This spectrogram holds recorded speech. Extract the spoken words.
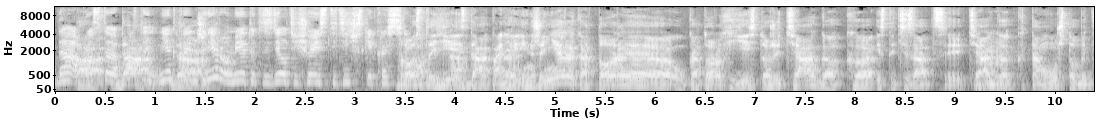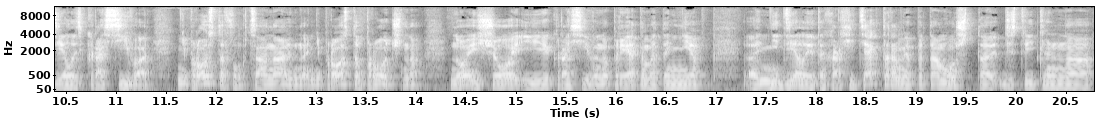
Да, А, просто, да, просто некоторые да. инженеры умеют это сделать еще эстетически красиво. Просто да, есть, да, понятно. инженеры, которые, у которых есть тоже тяга к эстетизации, тяга к тому, чтобы делать красиво. Не просто функционально, не просто прочно, но еще и красиво. Но при этом это не, э, не делает их архитекторами, потому что действительно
